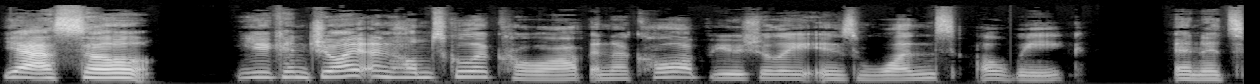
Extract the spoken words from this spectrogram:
Yeah, so you can join a homeschooler co-op, and a co-op usually is once a week, and it's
